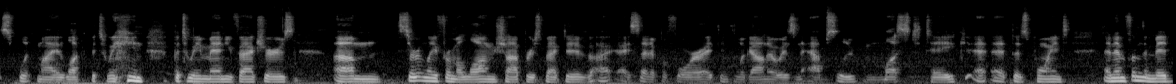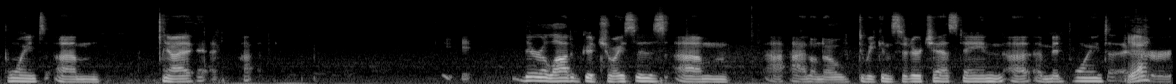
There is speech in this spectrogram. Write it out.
split my luck between between manufacturers. Um, certainly, from a long shot perspective, I, I, said it before. I think Logano is an absolute must take at, at this point. And then from the midpoint, um, you know, I, I, it, there are a lot of good choices. Um, I, don't know. Do we consider Chastain uh, a midpoint? Yeah. Or,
